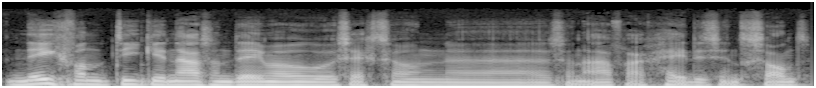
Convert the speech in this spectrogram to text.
9 van de 10 keer na zo'n demo zegt zo'n zo'n aanvraag: hey, dit is interessant.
